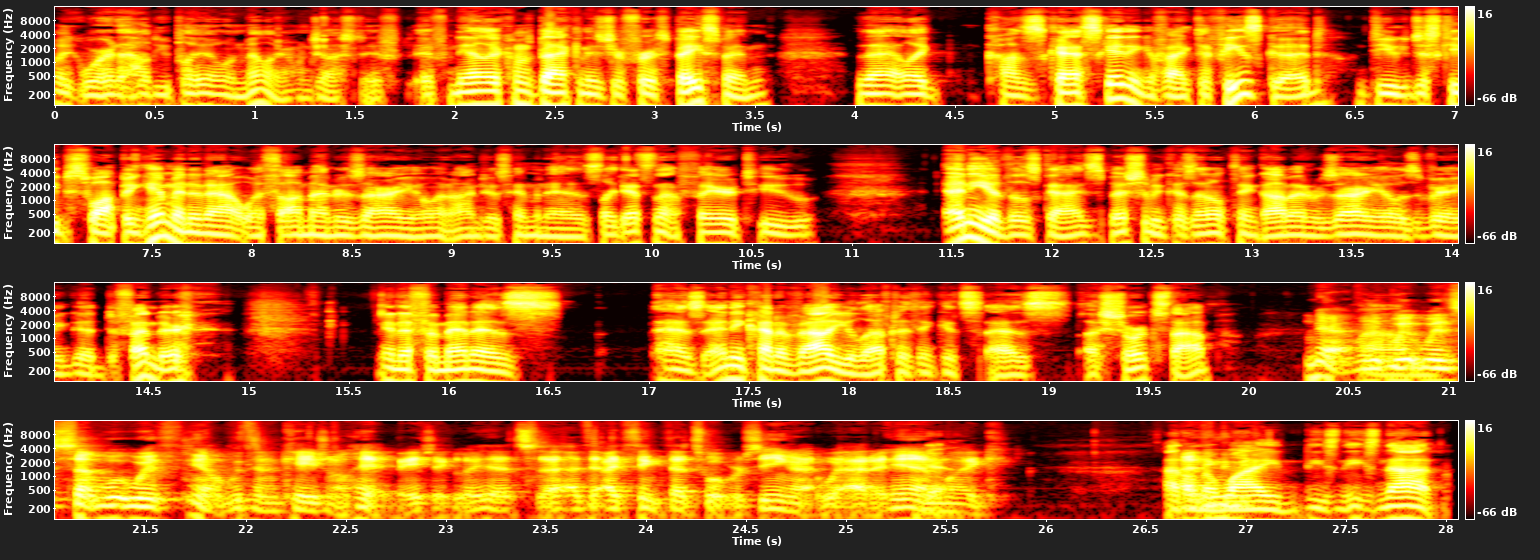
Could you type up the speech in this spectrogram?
like where the hell do you play Owen Miller when Josh? If if Naylor comes back and is your first baseman, that like causes cascading effect. If he's good, do you just keep swapping him in and out with Amed Rosario and Andres Gimenez? Like that's not fair to any of those guys, especially because I don't think Amed Rosario is a very good defender. and if Gimenez has any kind of value left, I think it's as a shortstop. yeah, with, with, Um, with some- with you know with an occasional hit, basically. That's I, th- I think that's what we're seeing out, out of him. Yeah. Like, I don't I know why he's he's not.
